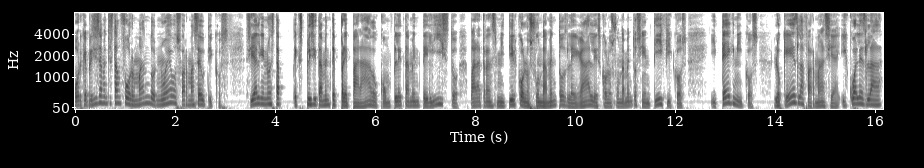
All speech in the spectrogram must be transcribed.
porque precisamente están formando nuevos farmacéuticos. Si alguien no está explícitamente preparado, completamente listo para transmitir con los fundamentos legales, con los fundamentos científicos y técnicos lo que es la farmacia y cuál es la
